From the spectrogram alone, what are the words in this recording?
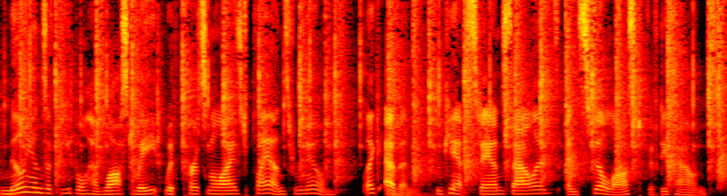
Millions of people have lost weight with personalized plans from Noom. Like Evan, who can't stand salads and still lost 50 pounds.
